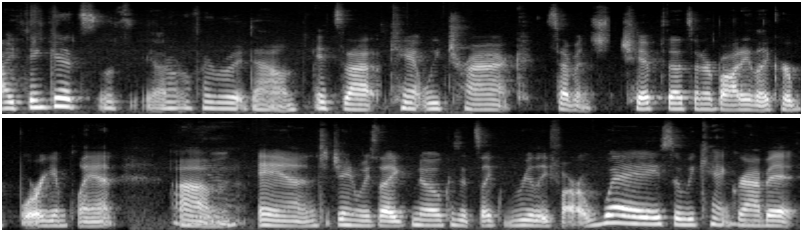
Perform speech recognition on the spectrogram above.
I think it's let's see, I don't know if I wrote it down. It's that can't we track Seven's chip that's in her body, like her Borg implant. Oh, um, yeah. And Janeway's like, no, because it's like really far away, so we can't grab it.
